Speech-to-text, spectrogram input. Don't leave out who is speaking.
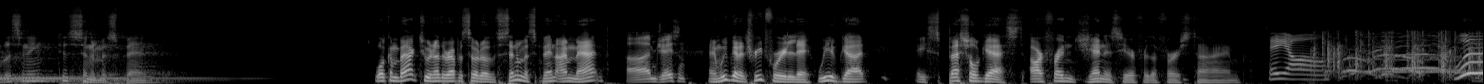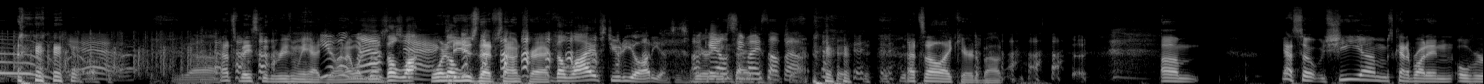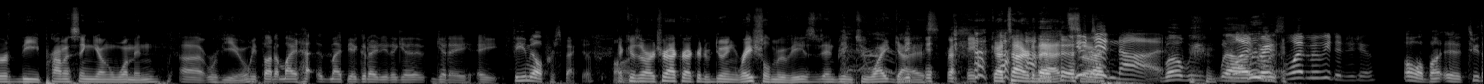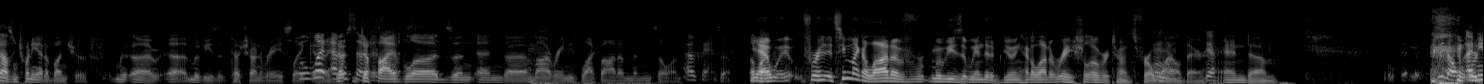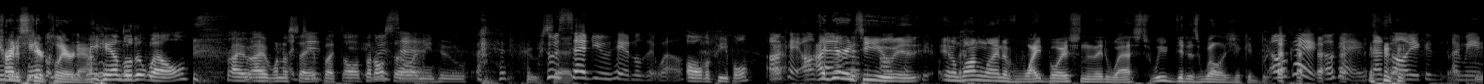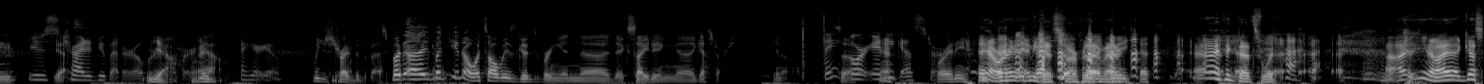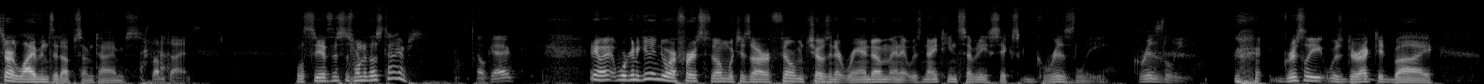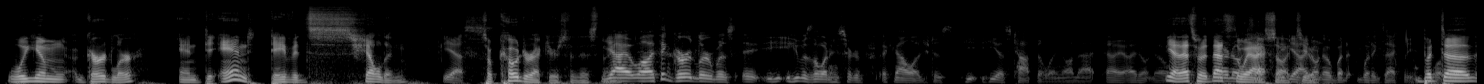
Speaker 1: You're listening to Cinema Spin. Welcome back to another episode of Cinema Spin. I'm Matt,
Speaker 2: I'm Jason.
Speaker 1: and we've got a treat for you today. We've got a special guest. Our friend Jen is here for the first time.
Speaker 3: Hey y'all. Woo! Yeah.
Speaker 2: Yeah.
Speaker 1: That's basically the reason we had you,
Speaker 3: You
Speaker 1: on. I wanted,
Speaker 3: laugh
Speaker 1: to,
Speaker 2: The li-
Speaker 3: track.
Speaker 1: wanted to use that soundtrack.
Speaker 2: the live studio audience is very
Speaker 3: Okay, I'll see myself out.
Speaker 1: That's all I cared about. Um, yeah. So she um was kind of brought in over the promising young woman uh, review
Speaker 2: we thought it might ha- it might be a good idea to get get a, a female perspective. on-
Speaker 1: because our track record of doing racial movies and being two white guys
Speaker 2: right.
Speaker 1: got tired of that.
Speaker 3: You
Speaker 1: so-
Speaker 3: did not.
Speaker 2: Well, we well
Speaker 3: what,
Speaker 2: it
Speaker 3: ra-
Speaker 2: was-
Speaker 3: what movie did you do?
Speaker 2: oh, a bu- uh, 2020 had a bunch of mo- uh, uh, movies that touched on race, like
Speaker 3: Well, what
Speaker 2: uh, Da-
Speaker 3: episode is
Speaker 2: Five
Speaker 3: this?
Speaker 2: Bloods and and uh, Ma Rainey's Black Bottom and so on.
Speaker 3: Okay.
Speaker 2: So a
Speaker 1: Yeah,
Speaker 2: bu-
Speaker 1: w- for it seemed like a lot of r- movies that we ended up doing had a lot of racial overtones for a
Speaker 2: Mhm,
Speaker 1: while there,
Speaker 2: yeah.
Speaker 1: and um,
Speaker 2: you know,
Speaker 1: we're
Speaker 2: mean,
Speaker 1: trying
Speaker 2: we
Speaker 1: to steer
Speaker 2: handled-
Speaker 1: clear now.
Speaker 2: We handled it well. I, I want to say,
Speaker 3: did-
Speaker 2: but al- but
Speaker 3: who
Speaker 2: also, I mean, who who
Speaker 3: Who
Speaker 2: said-
Speaker 3: said you handled it well?
Speaker 2: all the people?
Speaker 3: Okay, all
Speaker 1: I guarantee you,
Speaker 3: all 10
Speaker 1: i-
Speaker 3: people.
Speaker 1: in a long line of white boys from the Midwest, we did as well as you could do.
Speaker 3: Okay, okay, that's all you can. I mean, you just
Speaker 2: yes.
Speaker 3: try to do better over
Speaker 1: Yeah,
Speaker 3: and over.
Speaker 1: I-
Speaker 2: Yeah.
Speaker 3: I hear you.
Speaker 2: We just try to do the best. But uh, but you know, it's always good to bring in uh, exciting uh, guest stars. You know,
Speaker 3: Thank,
Speaker 2: So,
Speaker 3: or any
Speaker 1: yeah.
Speaker 3: guest star.
Speaker 2: or any
Speaker 1: Yeah, or any, any guest star for that matter.
Speaker 2: any guest-
Speaker 1: I think that's what I, you know. I guest star livens it up sometimes.
Speaker 2: sometimes.
Speaker 1: We'll see if this is one of those times.
Speaker 2: Okay.
Speaker 1: Anyway, we're going to get into our first film, which is our film chosen at random, and it was 1976 Grizzly.
Speaker 2: Grizzly.
Speaker 1: Grizzly was directed by William Girdler and and David Sheldon,
Speaker 2: Yes.
Speaker 1: so co-directors for this thing.
Speaker 2: yeah, well, I think Girdler was uh, he, he was the one who sort of acknowledged as he, he has top billing on that. I, I don't know.
Speaker 1: yeah, that's what that's the way
Speaker 2: exactly-
Speaker 1: I saw it
Speaker 2: yeah,
Speaker 1: too.
Speaker 2: I don't know what what exactly.
Speaker 1: But
Speaker 2: what
Speaker 1: uh,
